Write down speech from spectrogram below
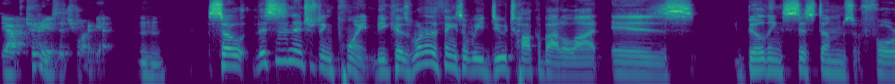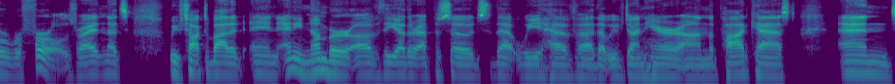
the opportunities that you want to get. So this is an interesting point because one of the things that we do talk about a lot is building systems for referrals, right? And that's we've talked about it in any number of the other episodes that we have uh, that we've done here on the podcast. And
